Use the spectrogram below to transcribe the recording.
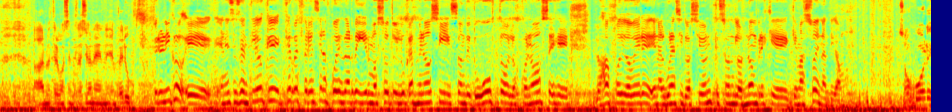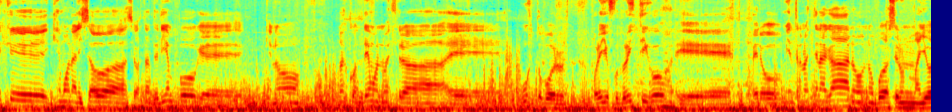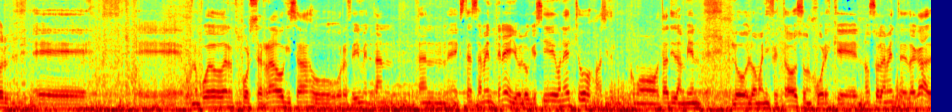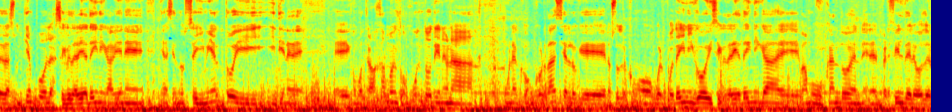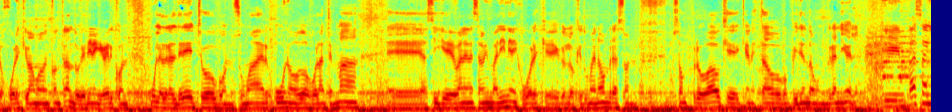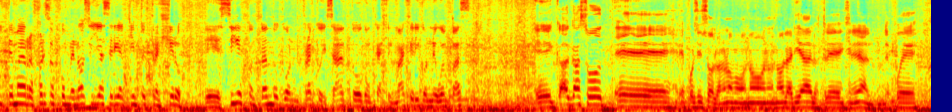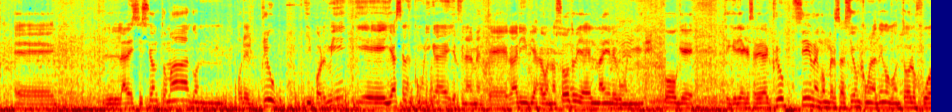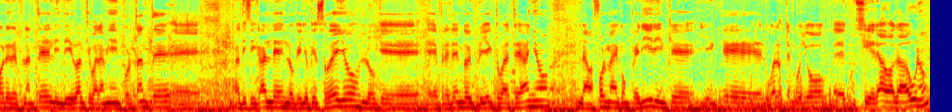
nuestra concentración en, Perú. Pero Nico, en ese sentido, ¿qué, qué referencia nos puedes dar de Guillermo Soto y Lucas Menossi? ¿Son de tu gusto? ¿Los conoces? Eh, ¿Los has podido ver en alguna situación? que son los nombres que, más suenan, digamos? Son jugadores que, hemos analizado hace bastante tiempo, que, no, no escondemos nuestro gusto por, por ellos futbolísticos, eh, pero mientras no estén acá no, no puedo hacer un mayor... eh, eh, no puedo dar por cerrado quizás o, referirme tan, tan extensamente en ello. Lo que sí es un hecho, así como Tati también lo, ha manifestado, son jugadores que no solamente desde acá, desde hace un tiempo la Secretaría Técnica viene, haciendo un seguimiento y, y tiene, eh, como trabajamos en conjunto, tiene una, una concordancia en lo que nosotros como cuerpo técnico y Secretaría Técnica eh, vamos buscando en, en el perfil de, lo- de los jugadores que vamos encontrando, que tiene que ver con un lateral derecho, con sumar uno o dos volantes más, eh, así que van en esa misma línea y jugadores que los que tú me nombras son, son probados que, que han estado compitiendo a un gran nivel. Eh, En base al tema de refuerzos con Menossi ya sería el quinto extranjero. Eh, ¿Sigues contando con Franco Di Santo, con Cajel Máger y con Nehuen Paz? Eh, cada caso eh, es por sí solo, no, no, no, no- no hablaría de los tres en general. Después, eh, la decisión tomada con, por el club y por mí eh, ya se las comunica a ellos finalmente. Gary viaja con nosotros y a él nadie le comunicó que, que quería que saliera del club. Sí, una conversación como la tengo con todos los jugadores del plantel individual que para mí es importante. eh, ratificarles lo que yo pienso de ellos, lo que eh, pretendo y proyecto para este año, la forma de competir y en qué, y en qué lugar los tengo yo eh, considerado a cada uno.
